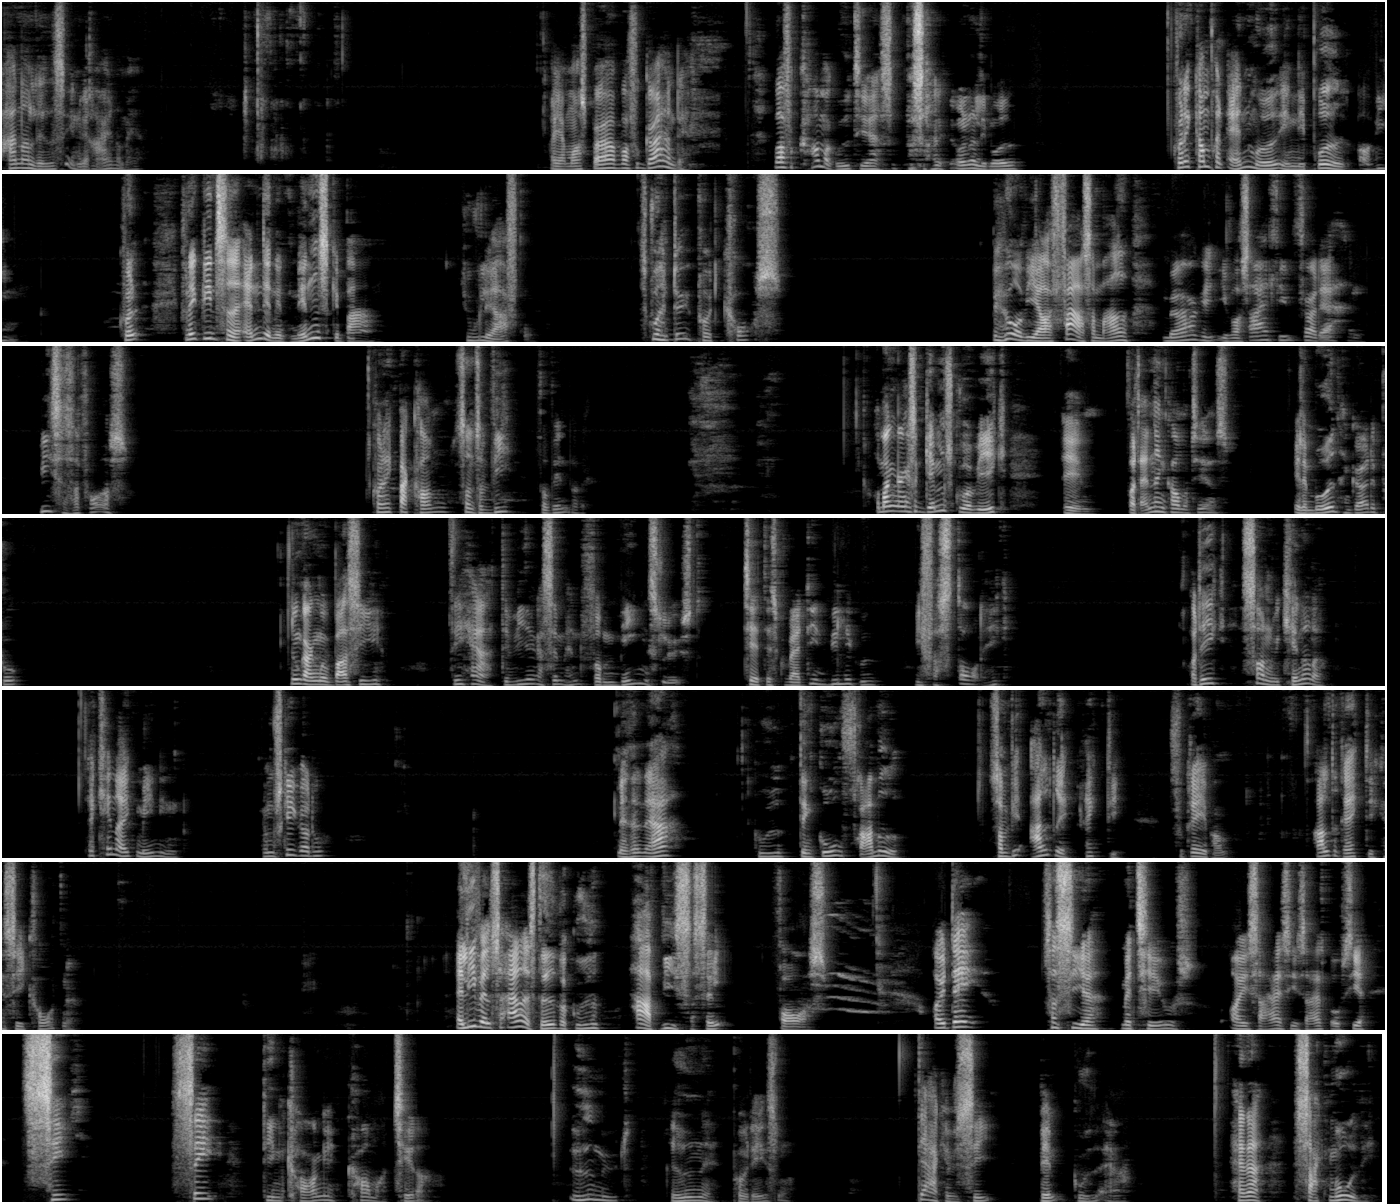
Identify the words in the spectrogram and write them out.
Anderledes end vi regner med. Og jeg må spørge, hvorfor gør han det? Hvorfor kommer Gud til os på sådan en underlig måde? Kunne ikke komme på en anden måde end i brødet og vin? Kunne, kunne ikke blive sådan andet end et menneskebarn juleaften? Skulle han dø på et kors? Behøver vi at erfare så meget mørke i vores eget liv, før det er, han viser sig for os? Kunne han ikke bare komme, sådan som vi forventer det? Og mange gange så gennemskuer vi ikke, øh, hvordan han kommer til os, eller måden han gør det på. Nogle gange må vi bare sige, det her, det virker simpelthen for meningsløst til, at det skulle være din vilje Gud. Vi forstår det ikke. Og det er ikke sådan, vi kender dig. Jeg kender ikke meningen. Men måske gør du. Men han er Gud, den gode fremmede, som vi aldrig rigtig får greb om. Aldrig rigtig kan se kortene. Alligevel så er der et sted, hvor Gud har vist sig selv for os. Og i dag, så siger Matthæus og Isaias i Isaias bog, siger, se, se, din konge kommer til dig. Ydmygt ridende på et æsel. Der kan vi se, hvem Gud er. Han er sagt modig.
